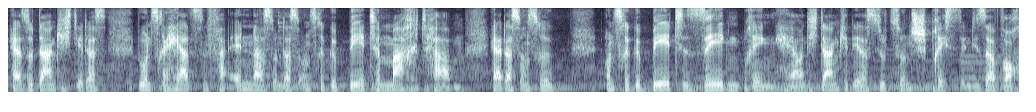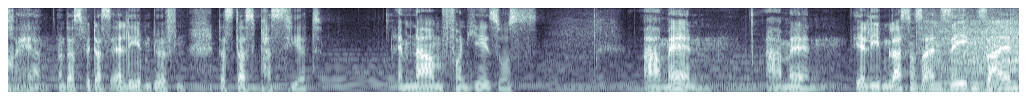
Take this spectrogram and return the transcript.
Herr, so danke ich dir, dass du unsere Herzen veränderst und dass unsere Gebete Macht haben. Herr, dass unsere, unsere Gebete Segen bringen, Herr. Und ich danke dir, dass du zu uns sprichst in dieser Woche, Herr, und dass wir das erleben dürfen, dass das passiert. Im Namen von Jesus. Amen. Amen. Ihr Lieben, lasst uns ein Segen sein.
